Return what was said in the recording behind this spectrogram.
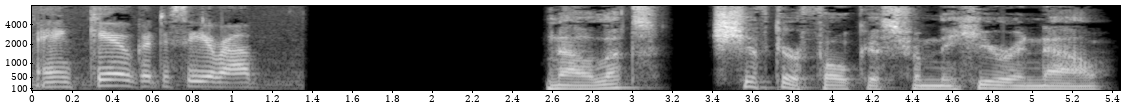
Thank you. Good to see you, Rob. Now let's shift our focus from the here and now.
